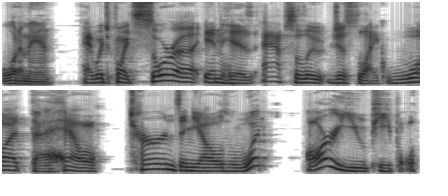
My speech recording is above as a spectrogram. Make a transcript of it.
what a man. At which point, Sora, in his absolute just like, what the hell, turns and yells, What are you people?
